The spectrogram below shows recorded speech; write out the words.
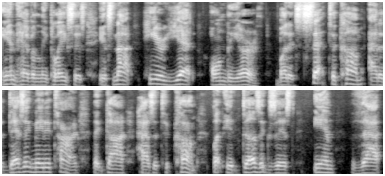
in heavenly places. It's not here yet on the earth, but it's set to come at a designated time that God has it to come. But it does exist in that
